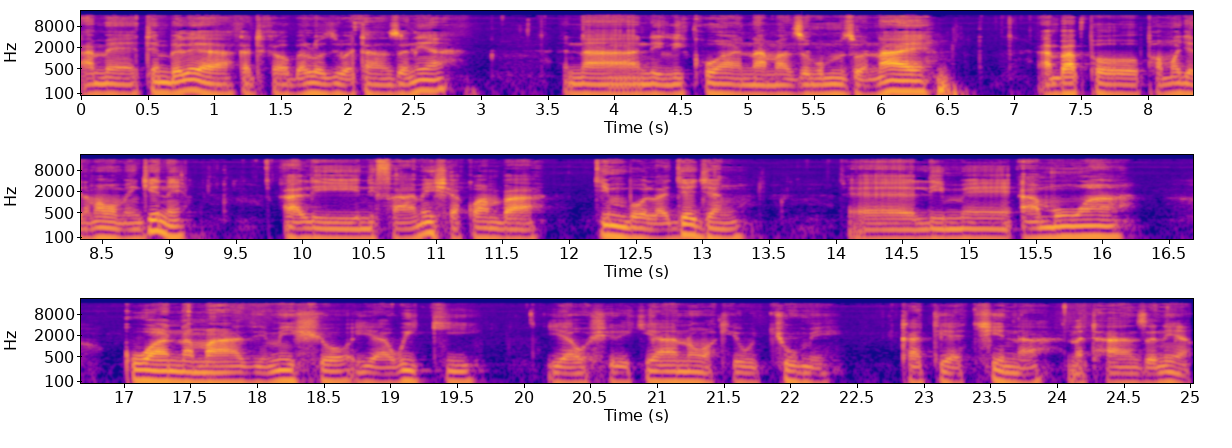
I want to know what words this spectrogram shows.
ametembelea katika ubalozi wa Tanzania na nilikuwa na mazungumzo naye ambapo pamoja na mambo mengine alinifahamisha kwamba jimbo la Zhejiang e, limeamua kuwa na maadhimisho ya wiki ya ushirikiano wa kiuchumi kati ya China na Tanzania.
